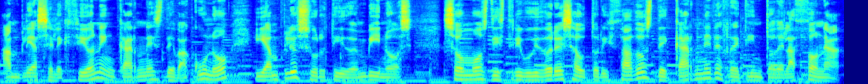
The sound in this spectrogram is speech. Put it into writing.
amplia selección en carnes de vacuno y amplio surtido en vinos. Somos distribuidores autorizados de carne de retinto de la zona.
